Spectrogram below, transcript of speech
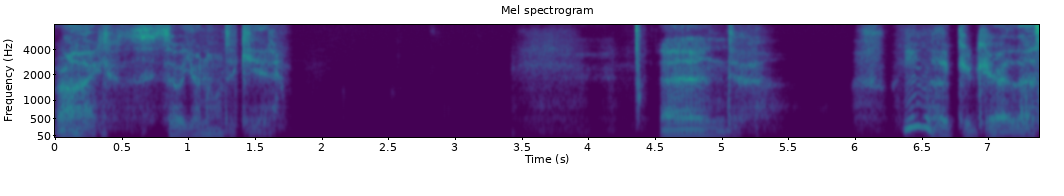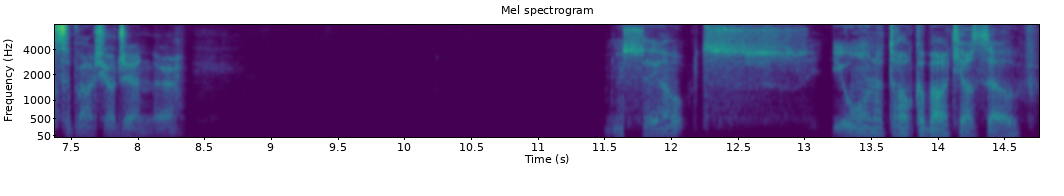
Right, so you're not a kid. And you like you care less about your gender. Say out. You want to talk about yourself?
